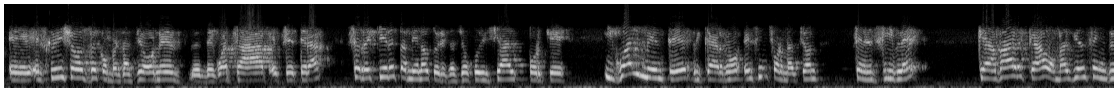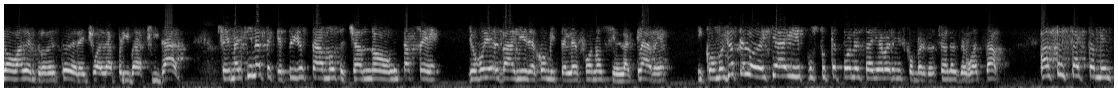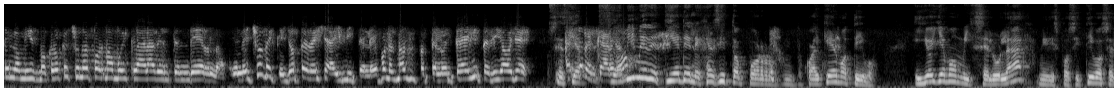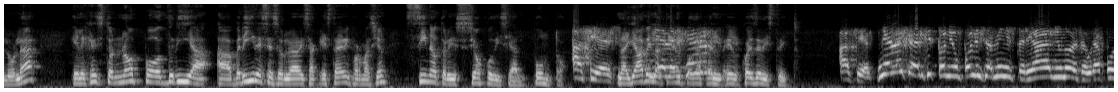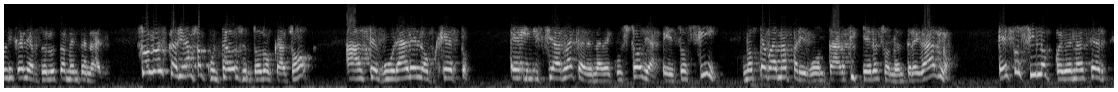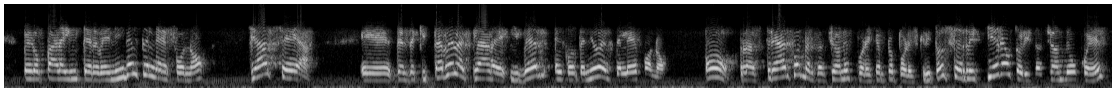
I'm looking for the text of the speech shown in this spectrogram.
eh, screenshots de conversaciones de, WhatsApp, etcétera, se requiere también autorización judicial porque igualmente, Ricardo, es información sensible que abarca o más bien se engloba dentro de este derecho a la privacidad. O sea, imagínate que tú y yo estábamos echando un café, yo voy al baño y dejo mi teléfono sin la clave y como yo te lo dejé ahí, pues tú te pones ahí a ver mis conversaciones de WhatsApp. Pasa exactamente lo mismo, creo que es una forma muy clara de entenderlo. El hecho de que yo te deje ahí mi teléfono, es más, te lo entregue y te diga, oye, si, a, mí me detiene el ejército por cualquier motivo y yo llevo mi celular, mi dispositivo celular, el ejército no podría abrir ese celular y extraer información sin autorización judicial. Punto. Así es. La llave la tiene el juez de distrito. Así es. Ni el ejército, ni un policía ministerial, ni uno de seguridad pública, ni absolutamente nadie. Solo estarían facultados en todo caso a asegurar el objeto e iniciar la cadena de custodia. Eso sí, no te van a preguntar si quieres o no entregarlo. Eso sí lo pueden hacer, pero para intervenir el teléfono, ya sea eh, desde quitarle la clave y ver el contenido del teléfono o rastrear conversaciones, por ejemplo, por escrito, se requiere autorización de un juez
